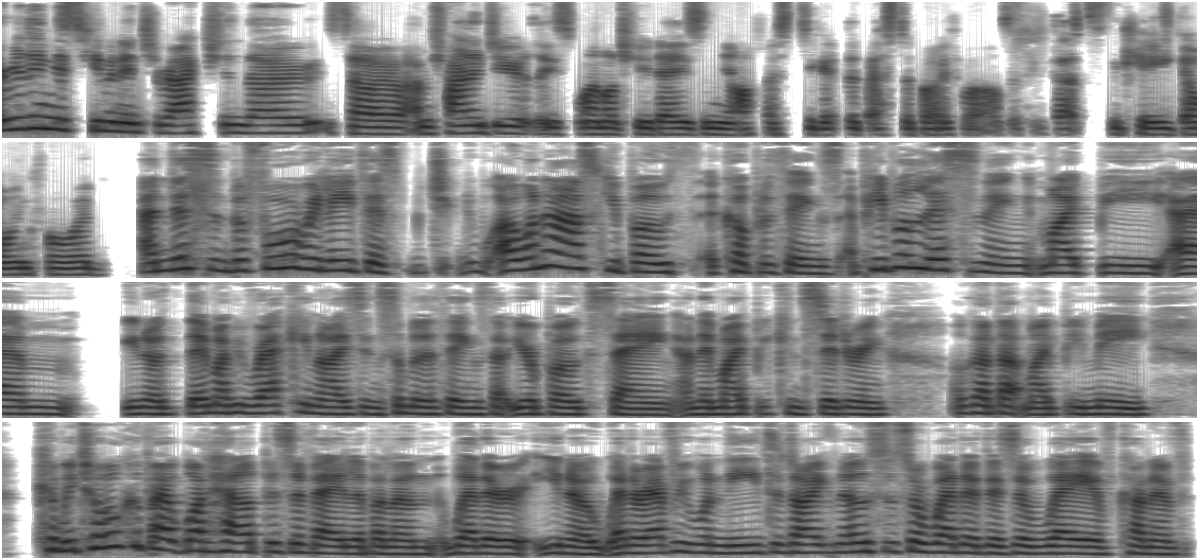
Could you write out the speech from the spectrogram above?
I really miss human interaction though. So I'm trying to do at least one or two days in the office to get the best of both worlds. I think that's the key going forward. And listen, before we leave this, I want to ask you both a couple of things. People listening might be um, you know, they might be recognizing some of the things that you're both saying and they might be considering, oh God, that might be me. Can we talk about what help is available and whether, you know, whether everyone needs a diagnosis or whether there's a way of kind of,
